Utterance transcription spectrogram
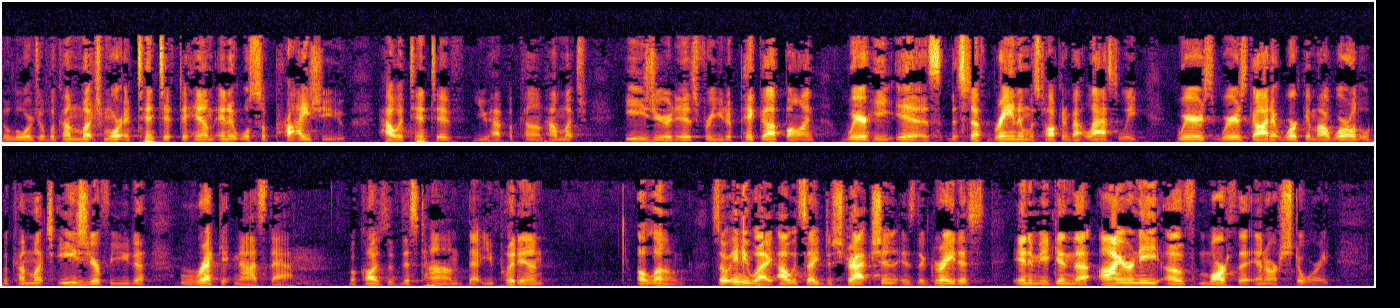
the Lord. You'll become much more attentive to Him, and it will surprise you how attentive you have become, how much easier it is for you to pick up on where He is. The stuff Brandon was talking about last week. Where's, where's God at work in my world? It will become much easier for you to recognize that because of this time that you put in alone. So, anyway, I would say distraction is the greatest enemy. Again, the irony of Martha in our story.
